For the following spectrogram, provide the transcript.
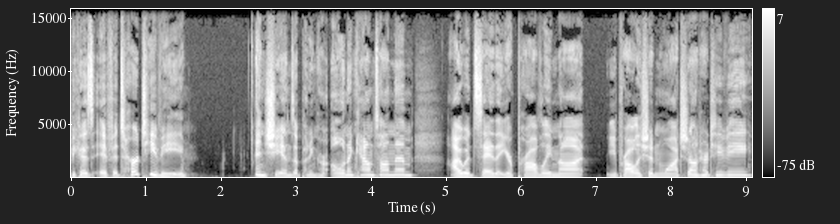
Because if it's her tv and she ends up putting her own accounts on them i would say that you're probably not you probably shouldn't watch it on her tv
